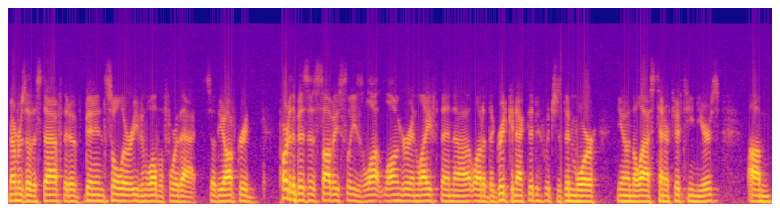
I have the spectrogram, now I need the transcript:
members of the staff that have been in solar even well before that. So the off-grid part of the business obviously is a lot longer in life than uh, a lot of the grid connected, which has been more you know in the last 10 or 15 years. Um,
